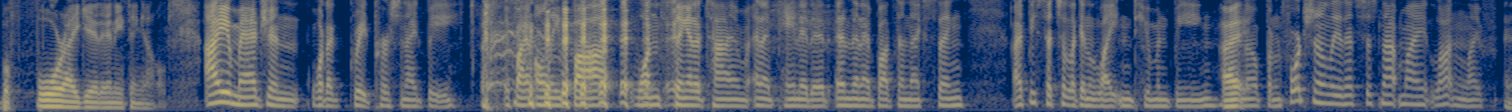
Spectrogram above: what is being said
before I get anything else. I imagine what a great person I'd be if I only bought one thing at a time and I painted it and then I bought the next thing. I'd be such a like enlightened human being, I- you know. But unfortunately, that's just not my lot in life. Yeah.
